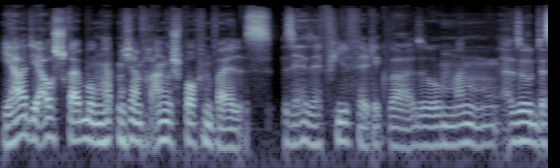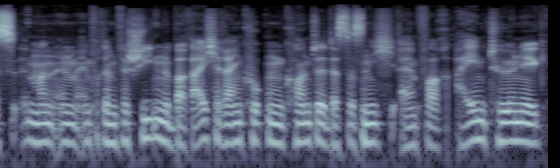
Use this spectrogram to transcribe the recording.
ja, die Ausschreibung hat mich einfach angesprochen, weil es sehr sehr vielfältig war. Also man also dass man einfach in verschiedene Bereiche reingucken konnte, dass das nicht einfach eintönig,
